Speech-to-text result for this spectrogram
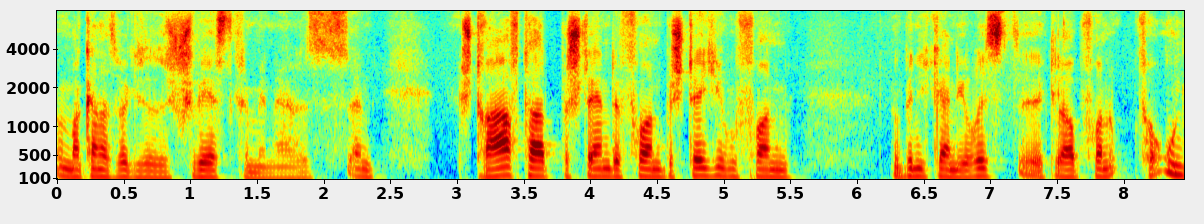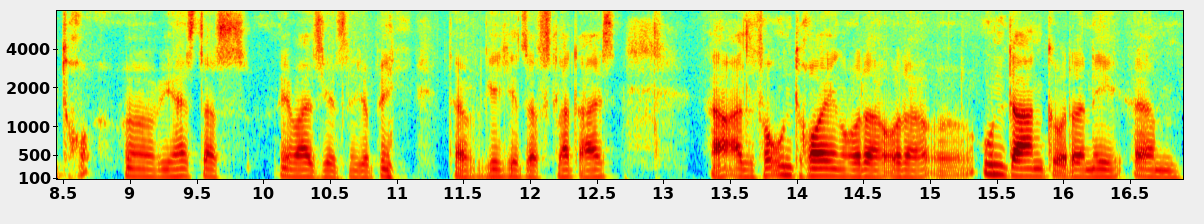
man kann das wirklich, das ist schwerstkriminell. Das ist ein, Straftatbestände von Bestechung von, nun bin ich kein Jurist, ich glaube von Veruntreu, äh, wie heißt das? Ne, weiß ich jetzt nicht, ich, da gehe ich jetzt aufs Glatteis. Also Veruntreuung oder, oder äh, Undank oder nee, ähm,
